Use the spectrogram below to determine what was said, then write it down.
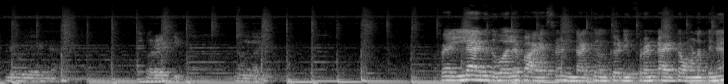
അടിപൊളിയായില്ല? വെറൈറ്റി നന്നായി. അപ്പോൾ എല്ലാവരും ഇതുപോലെ പായസം ഉണ്ടാക്കി നോക്കുക. ഡിഫറെന്റ് ആയിട്ട് ഓണത്തിന്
